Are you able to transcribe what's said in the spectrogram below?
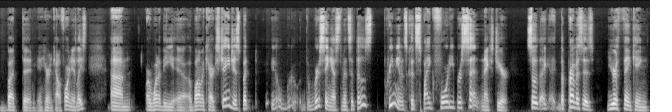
but uh, here in California at least, um, or one of the uh, Obamacare exchanges. But you know, we're, we're, seeing estimates that those premiums could spike forty percent next year. So the, the premise is you're thinking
